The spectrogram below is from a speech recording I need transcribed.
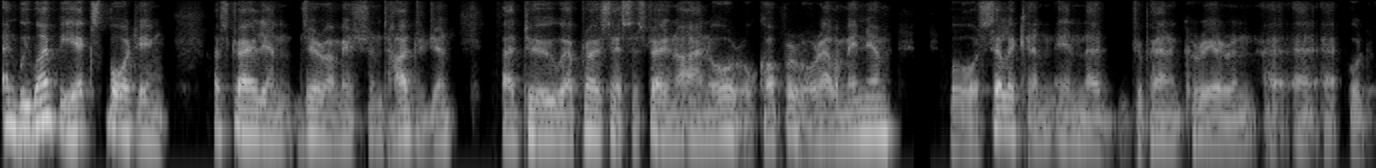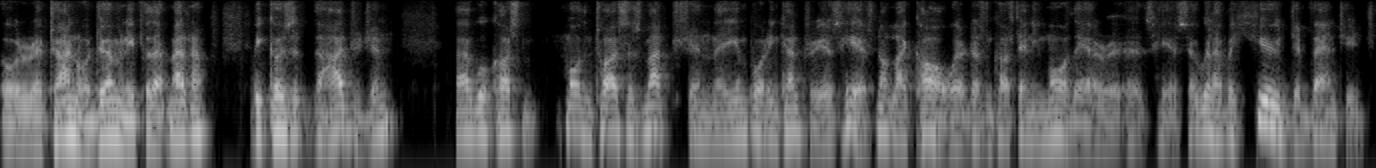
And we won't be exporting Australian zero emissions hydrogen uh, to uh, process Australian iron ore or copper or aluminium or silicon in uh, Japan and Korea and uh, uh, uh or, or China or Germany for that matter, because the hydrogen will cost more than twice as much in the importing country as here. It's not like coal where it doesn't cost any more there as here. So we'll have a huge advantage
